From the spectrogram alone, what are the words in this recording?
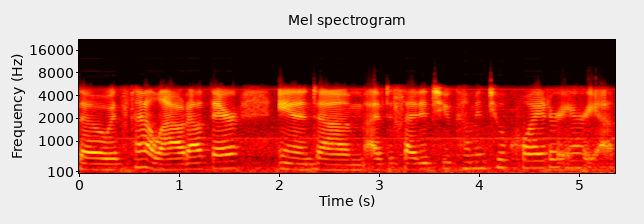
so it's kind of loud out there and um, I've decided to come into a quieter area.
